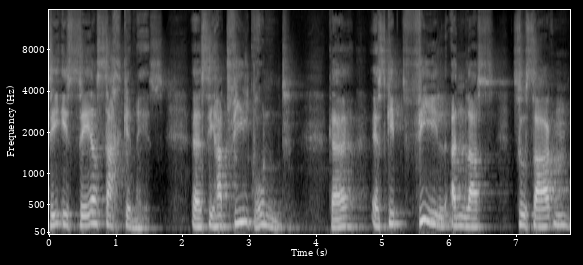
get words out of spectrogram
Sie ist sehr sachgemäß. Äh, sie hat viel Grund. Es gibt viel Anlass zu sagen,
